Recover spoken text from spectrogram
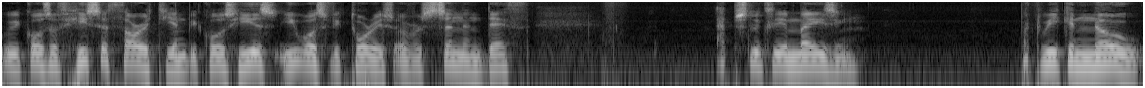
because of his authority and because he is he was victorious over sin and death. Absolutely amazing. But we can know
